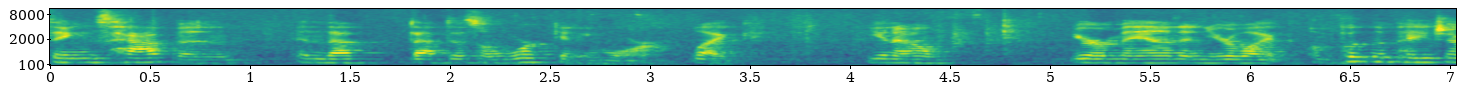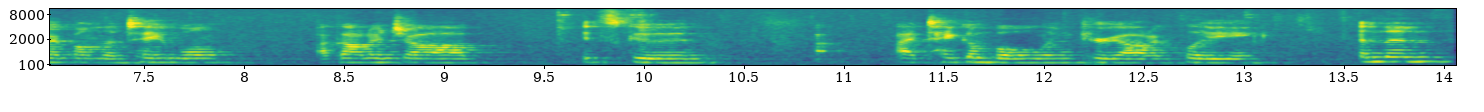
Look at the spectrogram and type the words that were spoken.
things happen and that, that doesn't work anymore. Like, you know, you're a man and you're like, I'm putting the paycheck on the table, I got a job, it's good, I take them bowling periodically. And then,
